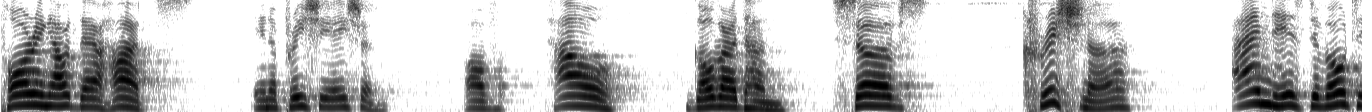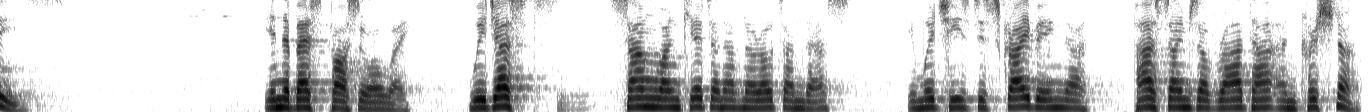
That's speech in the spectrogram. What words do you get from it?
pouring out their hearts in appreciation of how Govardhan serves Krishna and his devotees in the best possible way. We just sung one kirtan of Narottam Das in which he's describing the pastimes of Radha and Krishna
